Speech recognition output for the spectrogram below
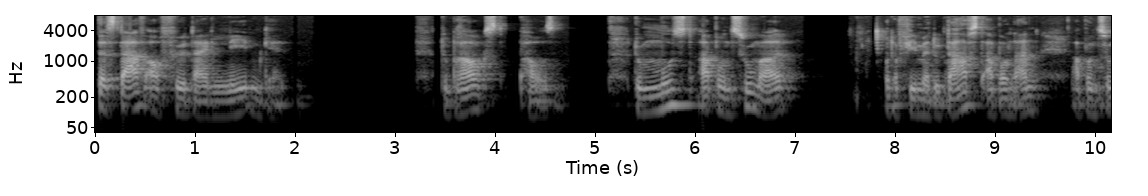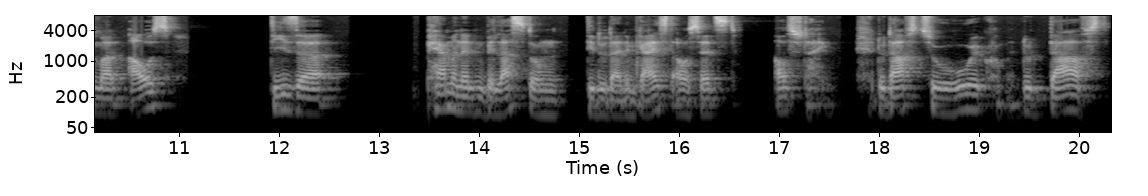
das darf auch für dein Leben gelten. Du brauchst Pausen. Du musst ab und zu mal, oder vielmehr, du darfst ab und an, ab und zu mal aus dieser permanenten Belastung, die du deinem Geist aussetzt, aussteigen. Du darfst zur Ruhe kommen. Du darfst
